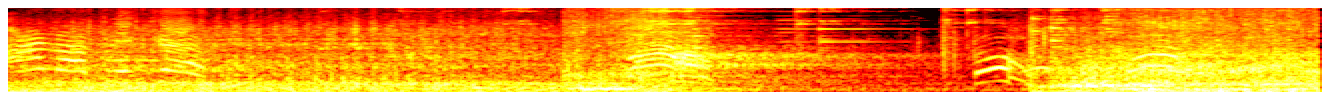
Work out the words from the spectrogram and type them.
Anna, Blicke! Ah! Oh! Ah!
